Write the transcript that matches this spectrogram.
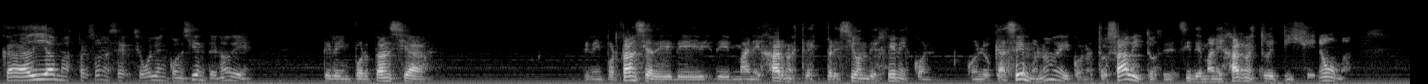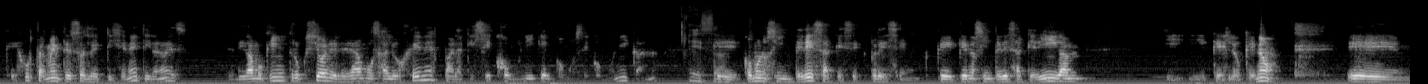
cada día más personas se, vuelven conscientes ¿no? de, de la importancia de la importancia de, manejar nuestra expresión de genes con, lo que hacemos, ¿no? con nuestros hábitos, es decir, de manejar nuestro epigenoma, que justamente eso es la epigenética, ¿no? Es, digamos, qué instrucciones le damos a los genes para que se comuniquen como se comunican, ¿no? cómo nos interesa que se expresen, qué, nos interesa que digan y, qué es lo que no. Eh,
